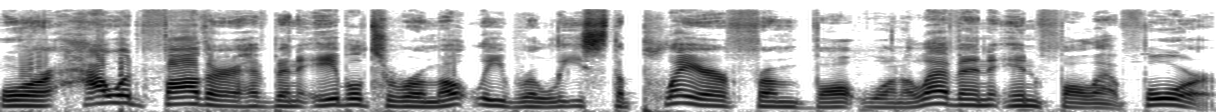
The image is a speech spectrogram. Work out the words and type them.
Or how would Father have been able to remotely release the player from Vault 111 in Fallout 4?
